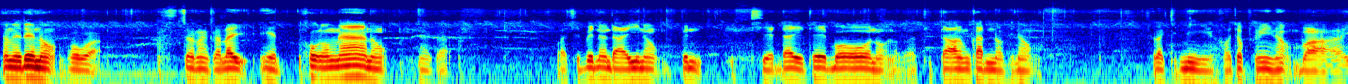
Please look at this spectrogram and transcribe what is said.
นั่นเลยเด้อเนาะเพราะว่าเจ้านั้นก็ได้เห็ดโคกน้องหน้าเนาะแล้วก็ว่าสิเป็นอันใดเนาะเป็นเสียดได้เทบอเนาะแล้วก็ติดตามกันเนาะพี่น้องสำหรับคลิปนี้ขอจบเพียงนี้เนาะบาย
